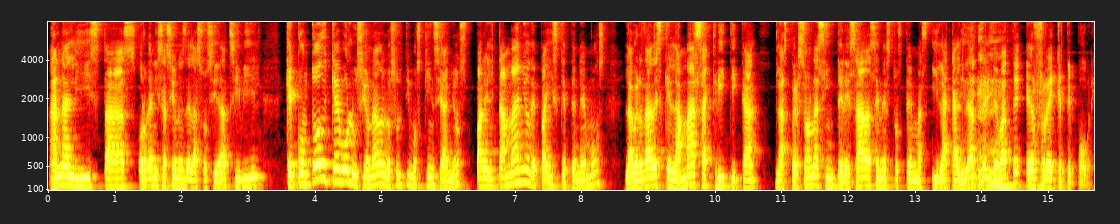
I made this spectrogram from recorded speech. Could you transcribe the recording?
analistas, organizaciones de la sociedad civil, que con todo y que ha evolucionado en los últimos 15 años, para el tamaño de país que tenemos, la verdad es que la masa crítica, las personas interesadas en estos temas y la calidad del debate es requete pobre,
